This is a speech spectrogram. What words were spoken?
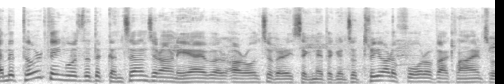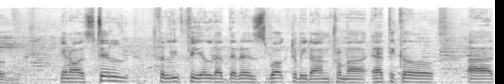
And the third thing was that the concerns around AI were, are also very significant. So three out of four of our clients will, you know, still feel that there is work to be done from an ethical uh,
